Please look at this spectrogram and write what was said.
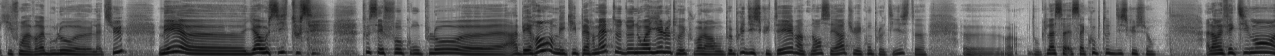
qui font un vrai boulot euh, là-dessus. Mais euh, il y a aussi tous ces, faux complots euh, aberrants, mais qui permettent de noyer le truc. Voilà, on peut plus discuter. Maintenant, c'est ah, tu es complotiste. voilà. Donc là, ça, coupe toute discussion. Alors effectivement,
